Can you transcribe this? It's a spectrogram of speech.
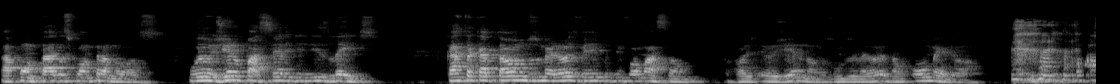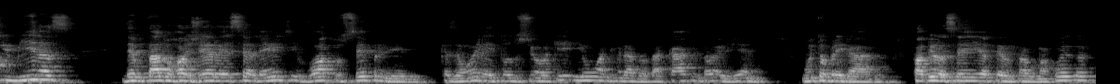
apontadas contra nós o Eugênio Pacelli Diniz Leite. Carta Capital é um dos melhores veículos de informação. Eugênio, não, um dos melhores, não, o melhor. de Minas, deputado Rogério é excelente, voto sempre nele. Quer dizer, um eleitor do senhor aqui e um admirador da carta, então, Eugênio, muito obrigado. Fabíola, você ia perguntar alguma coisa?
